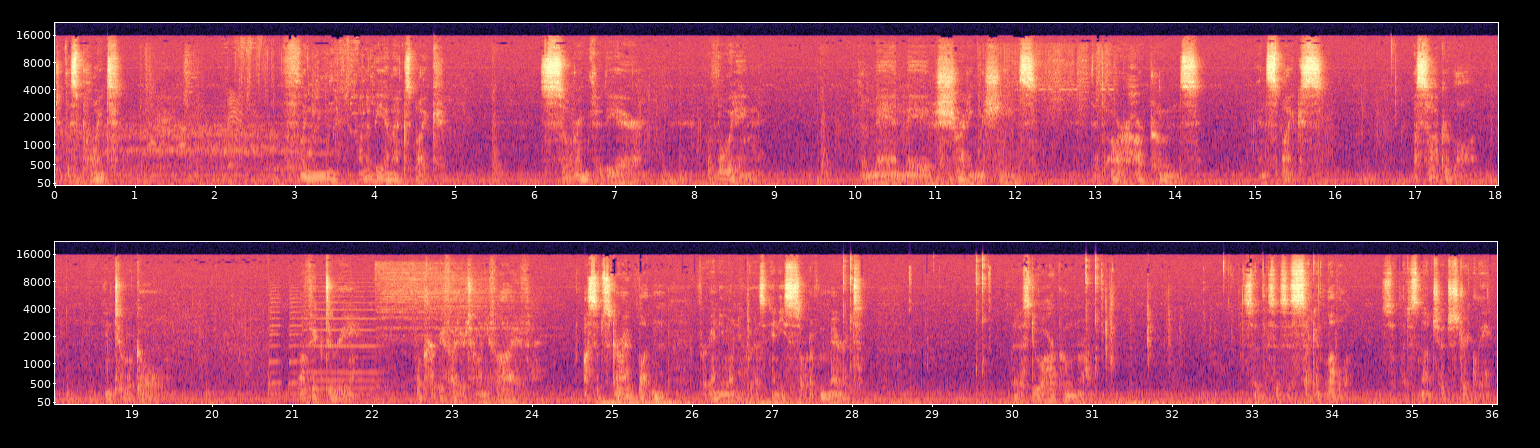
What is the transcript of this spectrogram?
to this point. Flinging on a BMX bike, soaring through the air, avoiding the man made shredding machines that are harpoons and spikes. A soccer ball into a goal. A victory for Kirby Fighter 25. A subscribe button for anyone who has any sort of merit. Let us do a harpoon run. So this is his second level, so let us not judge strictly.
